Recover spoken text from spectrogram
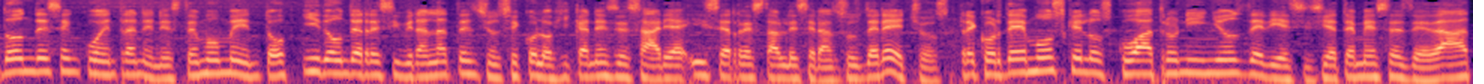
donde se encuentran en este momento y donde recibirán la atención psicológica necesaria y se restablecerán sus derechos. Recordemos que los cuatro niños de 17 meses de edad,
